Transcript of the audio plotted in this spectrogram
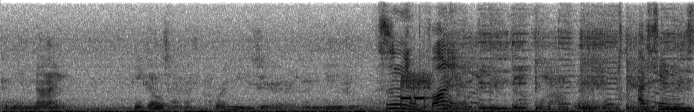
And one night, he goes out of crazier than usual. This isn't even funny. I've seen this.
